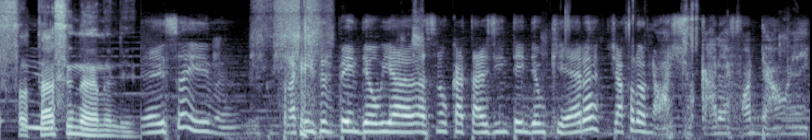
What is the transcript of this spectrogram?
Só tá assinando ali. É isso aí, mano. Pra quem se surpreendeu e assinou o cartaz e entendeu o que era, já falou, nossa, o cara é fodão, hein?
